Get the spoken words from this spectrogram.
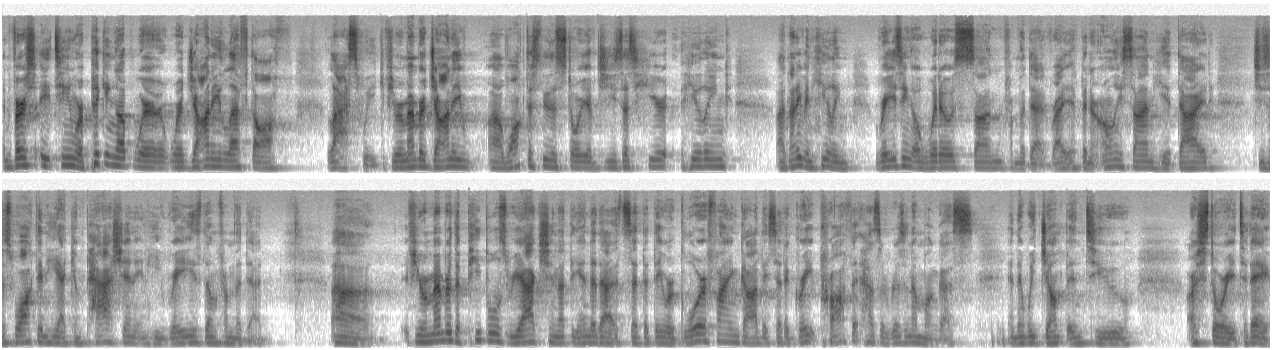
in verse 18, we're picking up where, where Johnny left off last week. If you remember, Johnny uh, walked us through the story of Jesus healing uh, not even healing, raising a widow's son from the dead, right? It had been her only son, he had died. Jesus walked in, he had compassion, and he raised them from the dead. Uh, if you remember the people's reaction at the end of that, it said that they were glorifying God. They said, A great prophet has arisen among us. And then we jump into our story today.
